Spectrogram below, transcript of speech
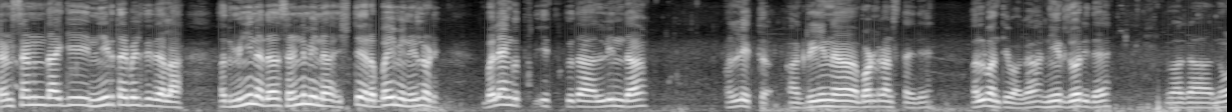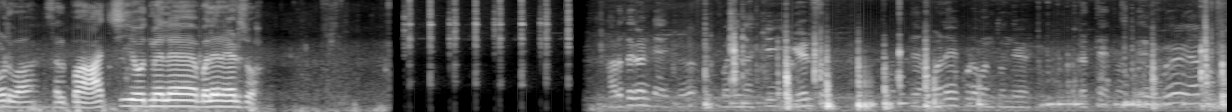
ಸಣ್ಣ ಸಣ್ಣದಾಗಿ ನೀರು ತರ ಬೀಳ್ತಿದೆಯಲ್ಲ ಅದು ಮೀನದ ಸಣ್ಣ ಮೀನು, ಇಷ್ಟೇ ರಬ್ಬೈ ಮೀನು. ಇಲ್ಲಿ ನೋಡಿ, ಬಲೆ ಹಂಗೆ ಇತ್ತು ಅಲ್ಲಿಂದ ಅಲ್ಲಿತ್ತು. ಆ ಗ್ರೀನ್ ಬಾಟ್ಲ್ ಕಾಣಿಸ್ತಾ ಇದೆ. ಅಲ್ಲಿ ಬಂತು ಇವಾಗ. ನೀರು ಜೋರಿದೆ. ಇವಾಗ ನೋಡುವ. ಸ್ವಲ್ಪ ಆಚಿ ಹೋದ್ಮೇಲೆ ಬಲೆನ ಹೇಳಿಸುವ ಅರ್ಧ ಗಂಟೆ ಆಯಿತು ಬಲೆನ ಹಾಕಿ, ಈಗ ಹೇಳಿಸು ಮತ್ತೆ ಮಳೆ ಕೂಡ ಬಂತು ಒಂದು ಕತ್ತೆ ಆಯ್ತು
